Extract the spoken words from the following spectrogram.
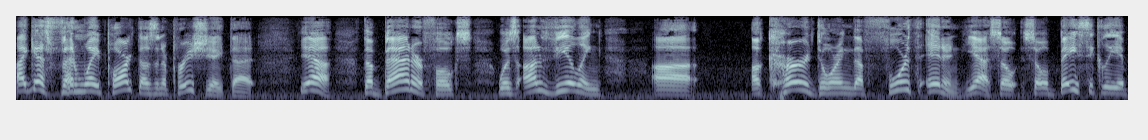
I guess Fenway Park doesn't appreciate that. Yeah, the banner, folks, was unveiling. Uh, occurred during the fourth inning. Yeah, so so basically it,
